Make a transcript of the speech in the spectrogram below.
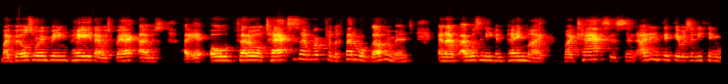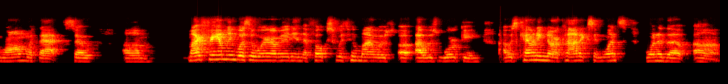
My bills weren't being paid. I was back. I was I owed federal taxes. I worked for the federal government, and I, I wasn't even paying my my taxes. And I didn't think there was anything wrong with that. So um, my family was aware of it and the folks with whom I was uh, I was working. I was counting narcotics and once one of the uh,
